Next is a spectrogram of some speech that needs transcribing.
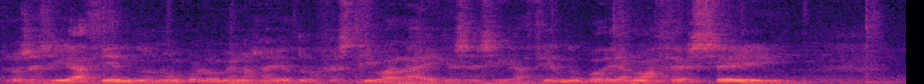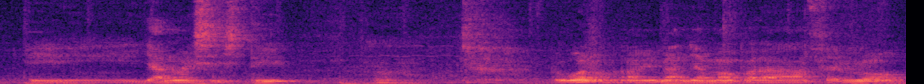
pero se sigue haciendo, ¿no? Por lo menos hay otro festival ahí que se sigue haciendo, podría no hacerse y, y ya no existir. Pero bueno, a mí me han llamado para hacerlo,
